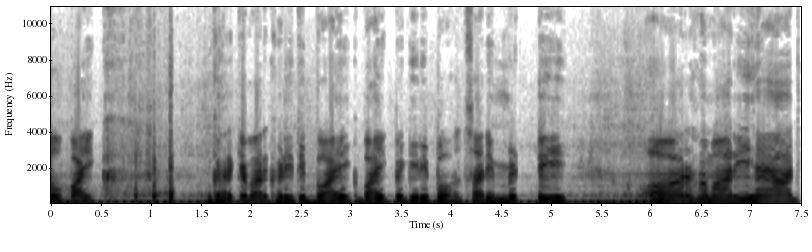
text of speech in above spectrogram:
सो बाइक घर के बाहर खड़ी थी बाइक बाइक पे गिरी बहुत सारी मिट्टी और हमारी है आज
